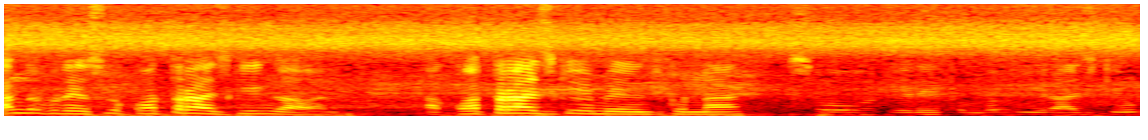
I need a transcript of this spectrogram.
ఆంధ్రప్రదేశ్లో కొత్త రాజకీయం కావాలి. ఆ కొత్త రాజకీయం మేము ఎంచుకున్న సో ఏదైతే ఉందో ఈ రాజకీయం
